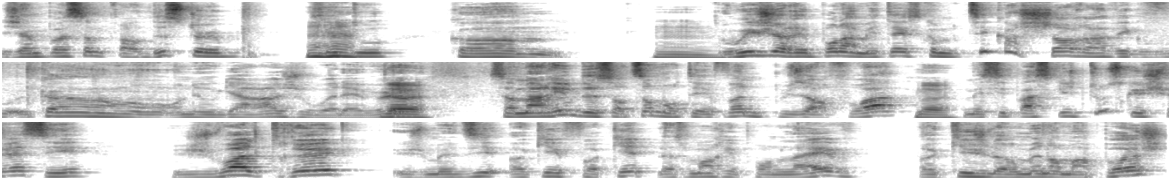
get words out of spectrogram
j'aime pas ça me faire disturb. C'est Mhm. tout. Comme, Hmm. oui, je réponds à mes textes. Comme, tu sais, quand je sors avec vous, quand on est au garage ou whatever, ça m'arrive de sortir mon téléphone plusieurs fois. Mais c'est parce que tout ce que je fais, c'est, je vois le truc, je me dis, ok, fuck it, laisse-moi répondre live. Ok, je le remets dans ma poche.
